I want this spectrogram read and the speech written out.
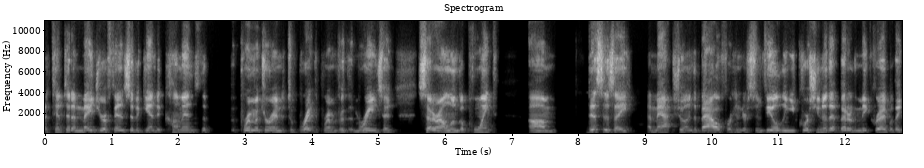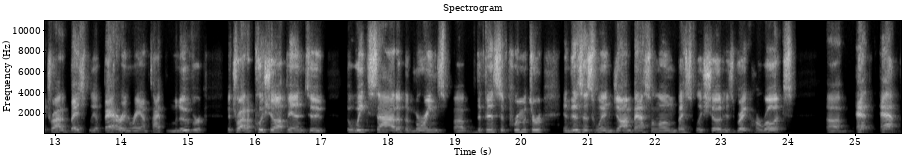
attempted a major offensive again to come into the perimeter and to break the perimeter that the Marines had set around Lunga Point. Um, this is a, a map showing the battle for Henderson Field. And of course, you know that better than me, Craig, but they try to basically a battering ram type of maneuver to try to push up into the weak side of the Marines' uh, defensive perimeter. And this is when John Basilone basically showed his great heroics. Uh, at, at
